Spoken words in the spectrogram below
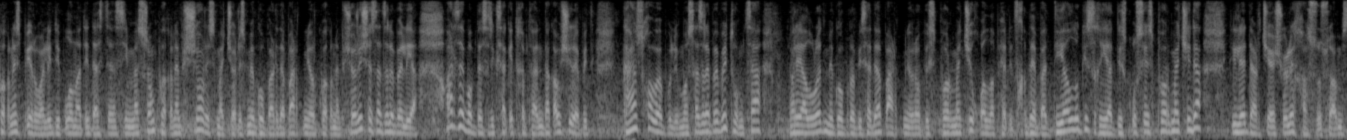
ქვეყნის პირველი დიპლომატი დასცენს იმას, რომ ქვეყნებს შორის, მათ შორის მეგობარ და პარტნიორ ქვეყნებს შორის შესაძლებელია არსებობდეს რიგ საკითხებთან დაკავშირებით განსხვავებული მოსაზრებები, თუმცა რეალურად მეგობრობისა და პარტნიორობის ფორმატში ყველაფერი წყდება დიალოგის, ღია დისკუსიის ფორმატში და ილია დარჩიაშვილი ხას უსვამს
